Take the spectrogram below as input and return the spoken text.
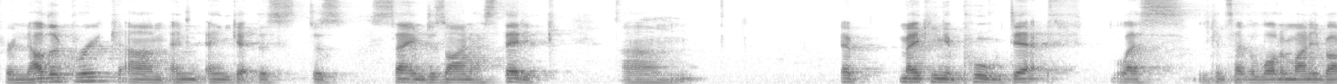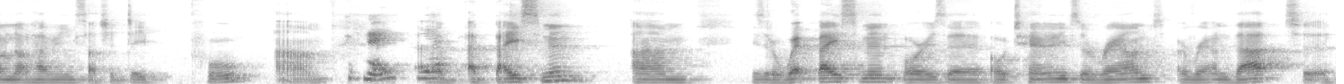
for another brick um, and and get this just same design aesthetic. Um, making a pool depth less, you can save a lot of money by not having such a deep pool. Um, okay. Yeah. A, a basement. Um, is it a wet basement or is there alternatives around around that to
